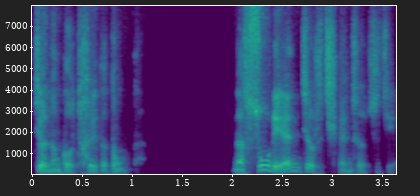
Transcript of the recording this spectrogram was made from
就能够推得动的。那苏联就是前车之鉴，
